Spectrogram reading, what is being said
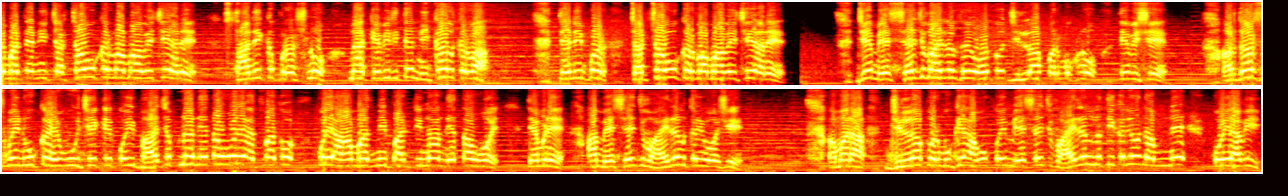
એ માટેની ચર્ચાઓ કરવામાં આવે છે અને સ્થાનિક પ્રશ્નોના કેવી રીતે નિકાલ કરવા તેની પર ચર્ચાઓ કરવામાં આવે છે અને જે મેસેજ વાયરલ થયો હતો જિલ્લા પ્રમુખનો તે વિશે હરદાસભાઈનું કહેવું છે કે કોઈ ભાજપના નેતા હોય અથવા તો કોઈ આમ આદમી પાર્ટીના નેતા હોય, તેમણે આ મેસેજ વાયરલ કર્યો હશે. અમારા જિલ્લા પ્રમુખે આવો કોઈ મેસેજ વાયરલ નથી કર્યો અને અમને કોઈ આવી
